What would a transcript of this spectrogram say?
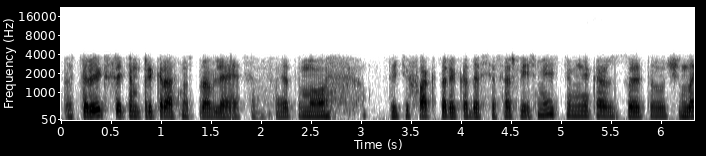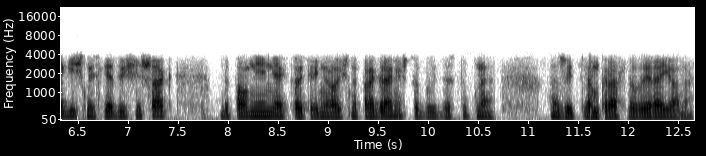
TRX с этим прекрасно справляется. Поэтому эти факторы, когда все сошлись вместе, мне кажется, это очень логичный следующий шаг дополнения к той тренировочной программе, что будет доступно жителям Краслова и района.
